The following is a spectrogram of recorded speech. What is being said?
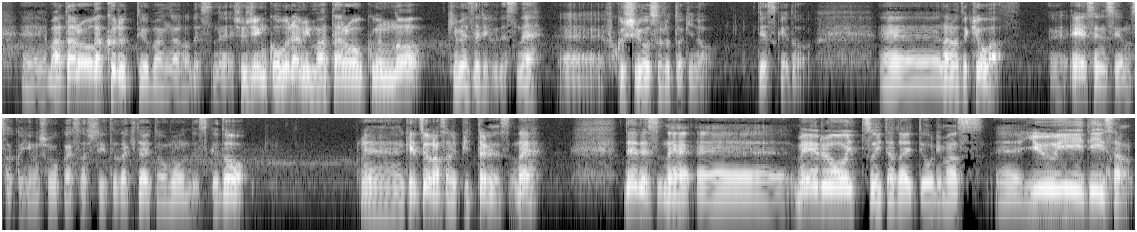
「えー、マタロウが来る」っていう漫画のですね主人公恨みマタロウくんの決め台詞ですね、えー復習をする時のですけど、えーなので今日は、A 先生の作品を紹介させていただきたいと思うんですけど、えー月曜の朝にぴったりですよね。でですね、えーメールを1通いただいております、えー UED さん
